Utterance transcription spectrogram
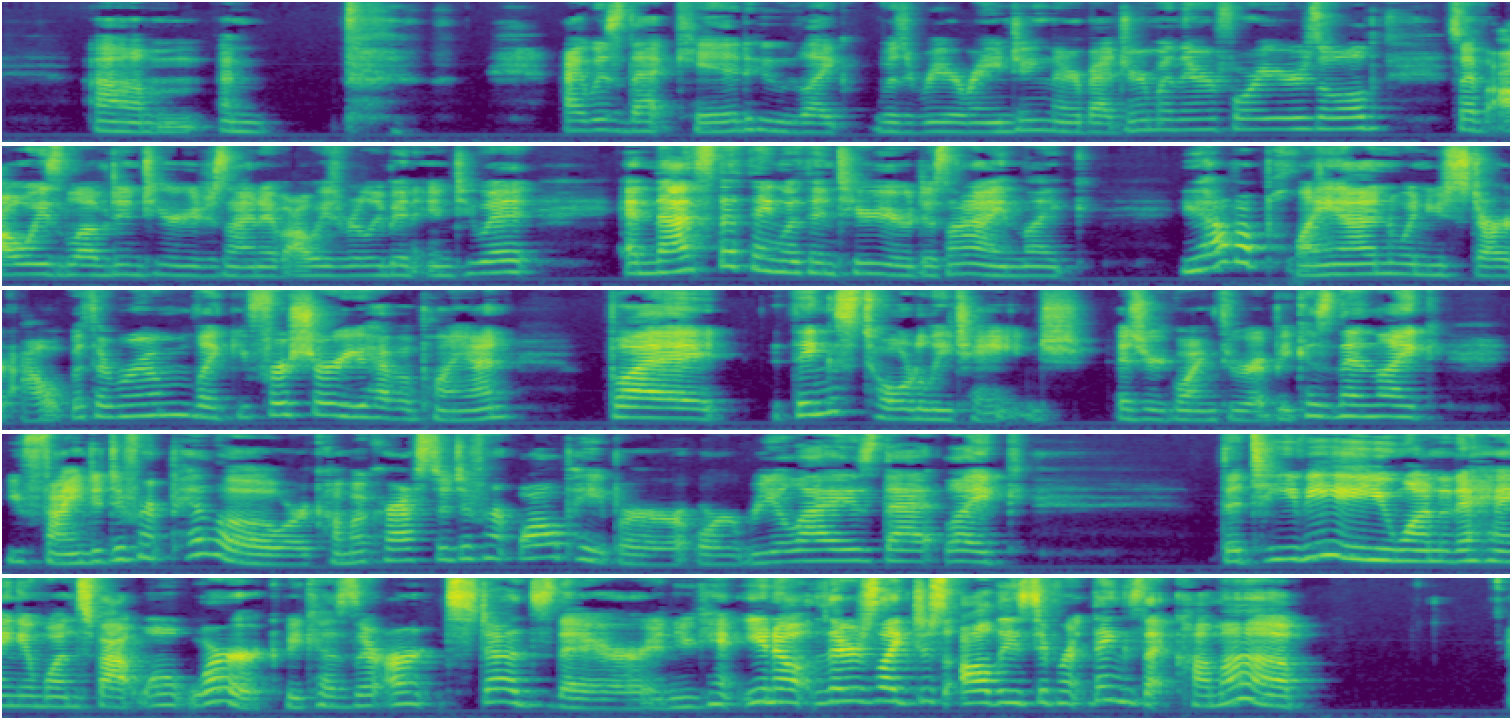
Um, I'm, I was that kid who like was rearranging their bedroom when they were four years old. So I've always loved interior design. I've always really been into it. And that's the thing with interior design. Like you have a plan when you start out with a room. Like you, for sure you have a plan, but things totally change as you're going through it because then like you find a different pillow or come across a different wallpaper or realize that like the TV you wanted to hang in one spot won't work because there aren't studs there and you can't, you know, there's like just all these different things that come up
